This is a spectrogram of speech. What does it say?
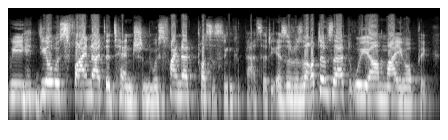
we deal with finite attention, with finite processing capacity. As a result of that, we are myopic.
